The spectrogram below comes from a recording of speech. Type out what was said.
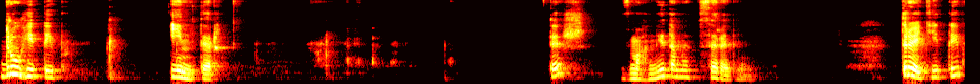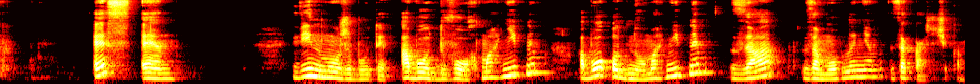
Другий тип Інтер. Теж з магнитами всередині. Третій тип СН. Він може бути або двохмагнітним, або одномагнітним за замовленням заказчика.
